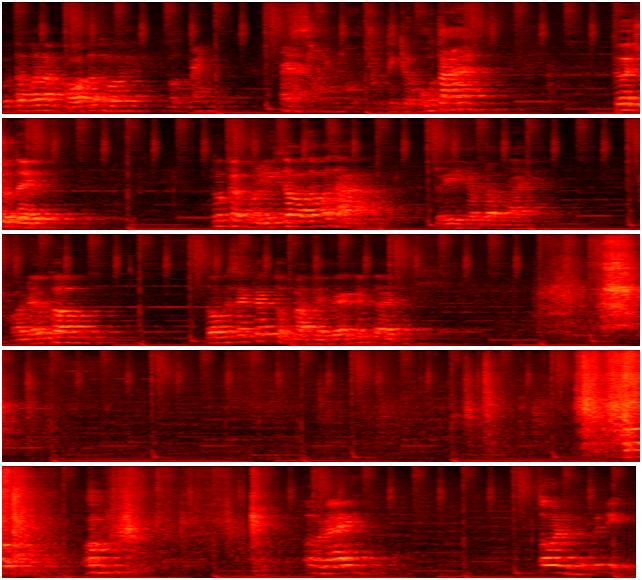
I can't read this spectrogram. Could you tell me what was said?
Cô ta vẫn làm khó tôi thôi Ờ, anh, sao anh Chủ tịch là cô ta? Thưa Chủ tịch Tôi cần một lý do rõ ràng hủy hợp đồng này. Còn nếu không Tôi sẽ tiếp tục làm việc với anh tiếp đây. Ờ, ờ, Ở đây Tôi là người quyết định.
